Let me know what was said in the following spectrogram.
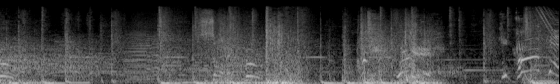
Boom. Sonic Boom. Hikaken!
